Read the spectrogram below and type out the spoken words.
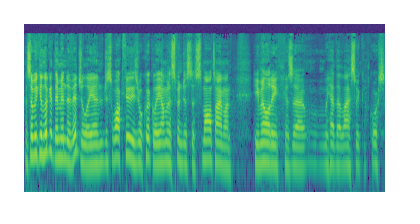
And so we can look at them individually and just walk through these real quickly. I'm going to spend just a small time on humility because uh, we had that last week, of course.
